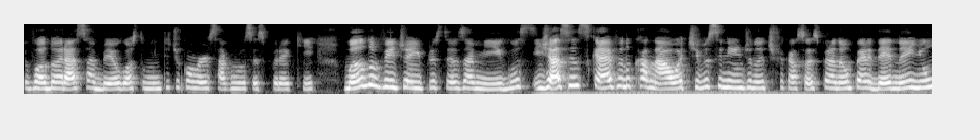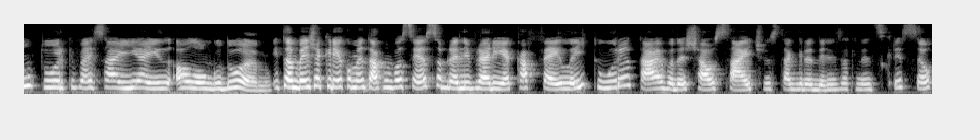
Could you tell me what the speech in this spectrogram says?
Eu vou adorar saber, eu gosto muito de conversar com vocês por aqui. Manda o um vídeo aí para os teus amigos e já se inscreve no canal, ativa o sininho de notificações para não perder nenhum tour que vai sair aí ao longo do ano. E também já queria comentar com vocês sobre a livraria Café e Leitura, tá? Eu vou deixar o site, o Instagram deles aqui na descrição.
